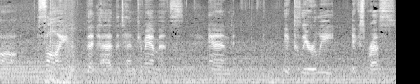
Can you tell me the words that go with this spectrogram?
uh, sign that had the Ten Commandments. And it clearly expressed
